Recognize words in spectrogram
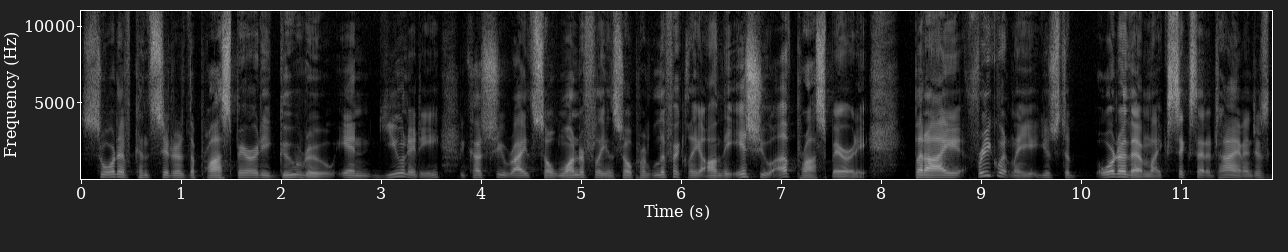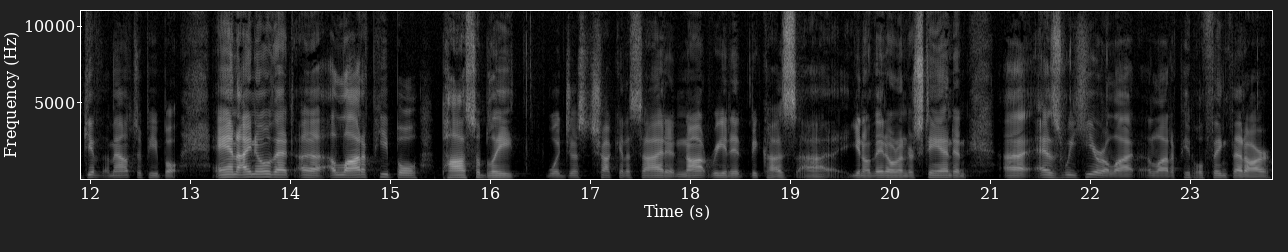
sort of considered the prosperity guru in Unity because she writes so wonderfully and so prolifically on the issue of prosperity but I frequently used to order them like six at a time and just give them out to people. And I know that uh, a lot of people possibly would just chuck it aside and not read it because uh, you know they don't understand. And uh, as we hear a lot, a lot of people think that our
